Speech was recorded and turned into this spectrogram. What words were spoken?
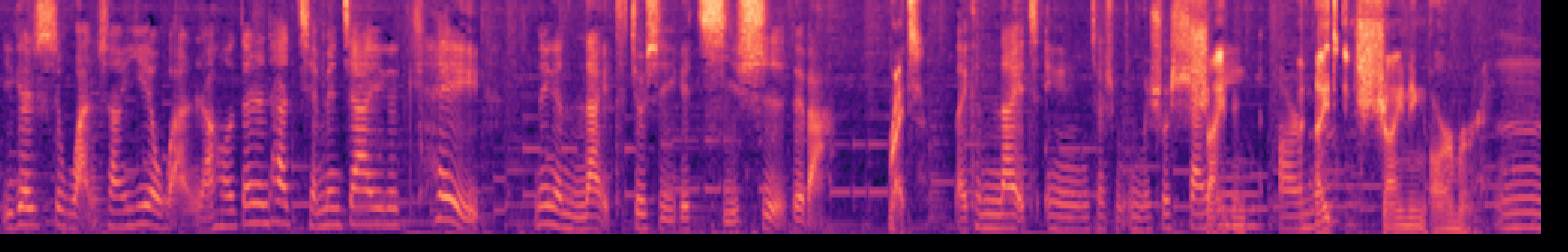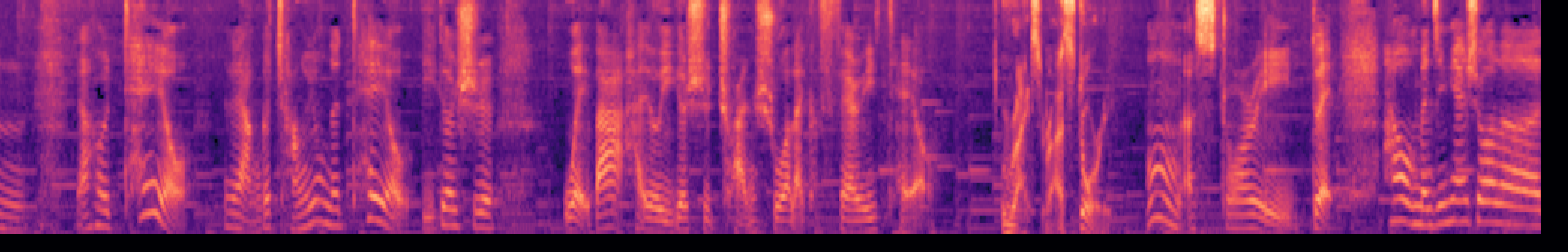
一个是晚上、夜晚，然后但是它前面加一个 k，那个 knight 就是一个骑士，对吧？Right。Like a knight in 叫什么？你们说 shining armor？A knight in shining armor。嗯，然后 tail 两个常用的 tail，一个是尾巴，还有一个是传说，like a fairy tale。Right, right. A story. 嗯，a story，对。好，我们今天说了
